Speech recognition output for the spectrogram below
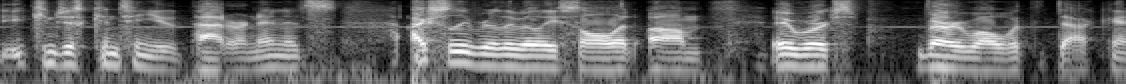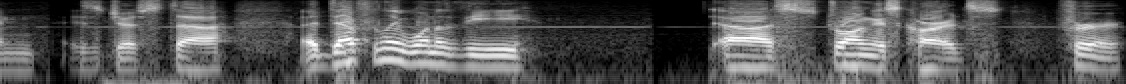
it can just continue the pattern, and it's actually really really solid. Um, it works very well with the deck, and is just uh, definitely one of the uh, strongest cards for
